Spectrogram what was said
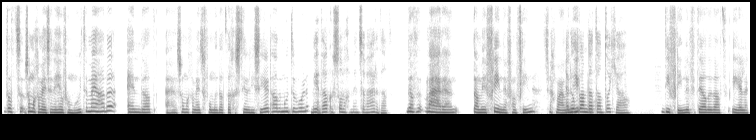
dat sommige mensen er heel veel moeite mee hadden. En dat eh, sommige mensen vonden dat we gesteriliseerd hadden moeten worden. Welke sommige mensen waren dat? Dat waren dan weer vrienden van vrienden, zeg maar. En hoe die, kwam dat dan tot jou? die vrienden vertelden dat eerlijk.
